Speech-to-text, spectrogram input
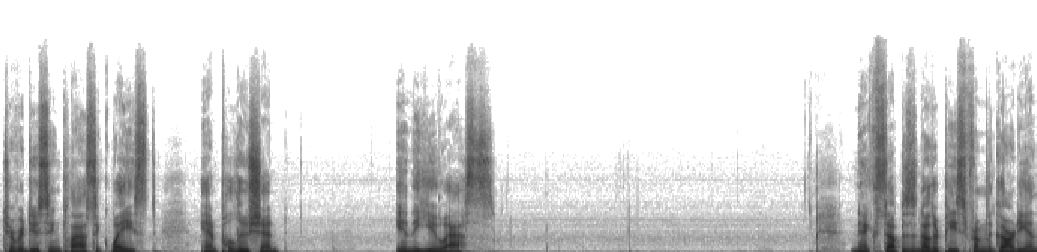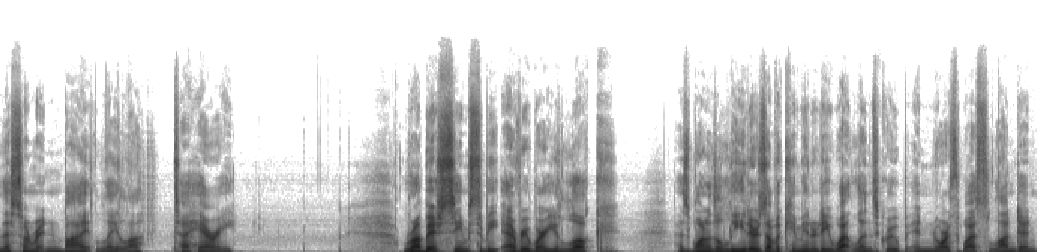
to reducing plastic waste and pollution in the U.S. Next up is another piece from The Guardian, this one written by Layla Taheri. Rubbish seems to be everywhere you look. As one of the leaders of a community wetlands group in northwest London,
